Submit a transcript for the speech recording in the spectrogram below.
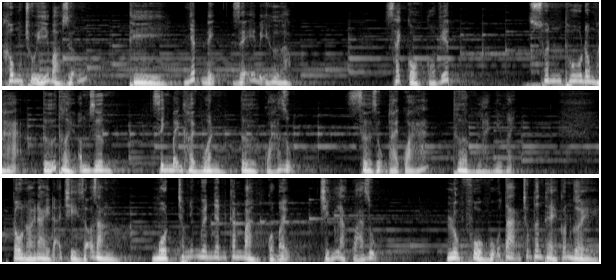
không chú ý bảo dưỡng, thì nhất định dễ bị hư hỏng. Sách cổ có viết, xuân thu đông hạ, tứ thời âm dương, sinh bệnh khởi nguồn từ quá dụng. Sử dụng thái quá thường là như vậy. Câu nói này đã chỉ rõ rằng một trong những nguyên nhân căn bản của bệnh chính là quá dụng. Lục phủ ngũ tạng trong thân thể con người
